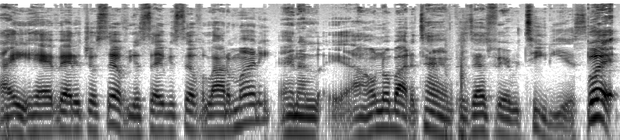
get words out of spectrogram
Hey, have at it yourself. You'll save yourself a lot of money. And I, I don't know about the time because that's very tedious. But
